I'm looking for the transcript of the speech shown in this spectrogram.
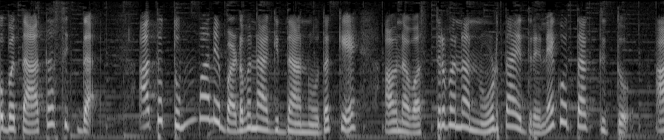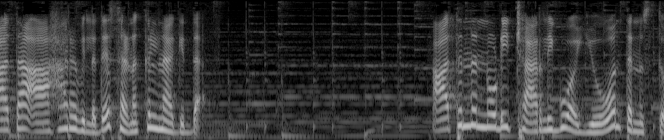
ಒಬ್ಬ ತಾತ ಸಿಕ್ದ. ಆತ ತುಂಬಾನೇ ಬಡವನಾಗಿದ್ದ ಅನ್ನೋದಕ್ಕೆ ಅವನ ವಸ್ತ್ರವನ್ನ ನೋಡ್ತಾ ಇದ್ರೇನೆ ಗೊತ್ತಾಗ್ತಿತ್ತು. ಆತ ಆಹಾರವಿಲ್ಲದೆ ಸಣಕಲ್ನಾಗಿದ್ದ. ಆತನ್ನ ನೋಡಿ ಚಾರ್ಲಿಗೂ ಅಯ್ಯೋ ಅಂತನ್ನಿಸ್ತು.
